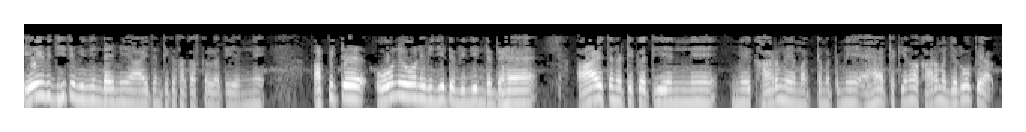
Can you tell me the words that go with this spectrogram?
ඒ විදිහට විඳින්නයි මේ ආයතන ටික සකස් කරලා තියෙන්නේ. අපිට ඕනේ ඕනේ විදිහට විඳින්න බෑ. ආයතන ටික තියෙන්නේ මේ කර්මය මට්ටමට මේ ඇහැට කියනවා කර්මජ රූපයක්.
